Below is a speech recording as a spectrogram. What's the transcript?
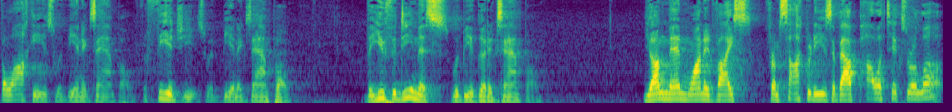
The Laches would be an example. The Theages would be an example. The Euthydemus would be a good example. Young men want advice from Socrates about politics or love,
